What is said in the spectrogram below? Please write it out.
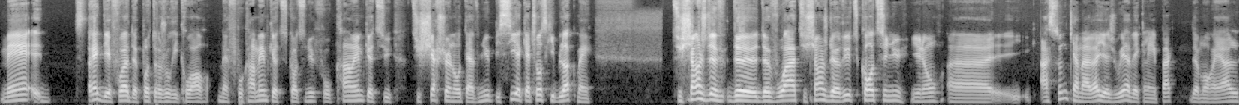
Mais euh, c'est vrai que des fois, de ne pas toujours y croire, mais il faut quand même que tu continues, il faut quand même que tu, tu cherches une autre avenue. Puis s'il y a quelque chose qui bloque, mais ben, tu changes de, voie, tu changes de rue, tu continues, you know. Euh, Asun Kamara, il a joué avec l'Impact de Montréal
